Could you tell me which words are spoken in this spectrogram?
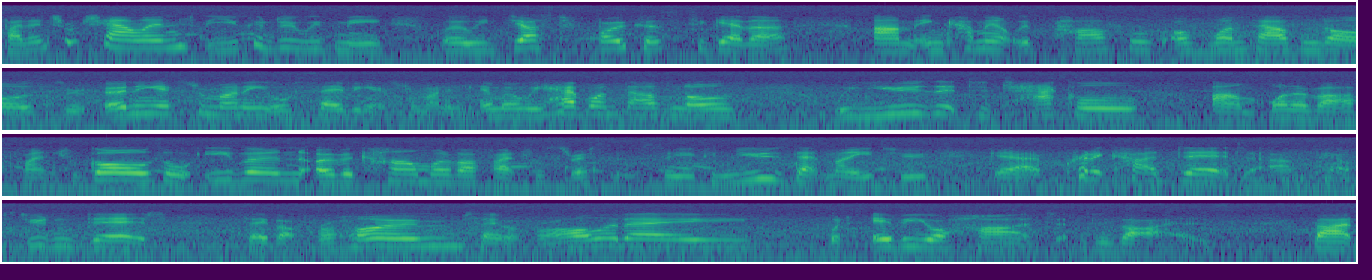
financial challenge that you can do with me where we just focus together um, in coming up with parcels of $1,000 through earning extra money or saving extra money. And when we have $1,000 we use it to tackle um, one of our financial goals or even overcome one of our financial stresses. So you can use that money to get out of credit card debt, um, pay off student debt, save up for a home, save up for a holiday, whatever your heart desires. But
